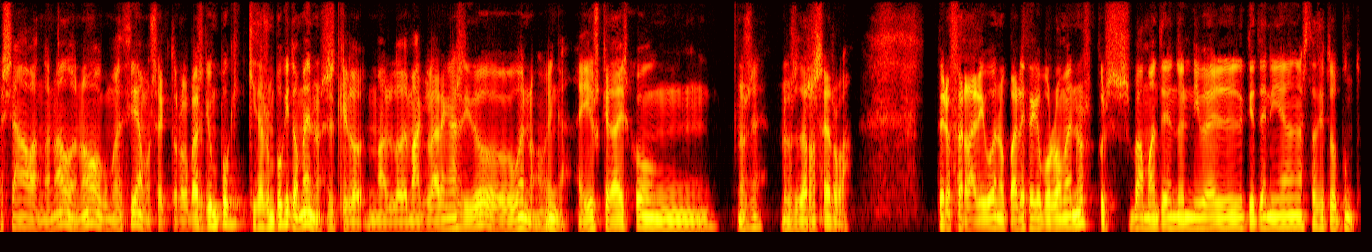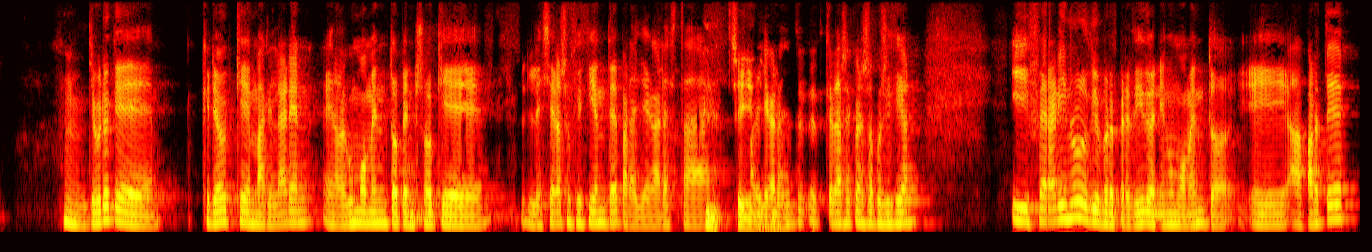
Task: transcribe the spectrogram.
se han abandonado, ¿no? Como decíamos, Héctor. Lo que pasa es que un quizás un poquito menos. Es que lo, lo de McLaren ha sido, bueno, venga, ahí os quedáis con, no sé, los de reserva. Pero Ferrari, bueno, parece que por lo menos pues va manteniendo el nivel que tenían hasta cierto punto. Hmm, Yo creo que creo que McLaren en algún momento pensó que les era suficiente para llegar a estar Sí. para llegar a quedarse con esa posición. Y Ferrari no lo dio por perdido en ningún momento. Eh, aparte,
